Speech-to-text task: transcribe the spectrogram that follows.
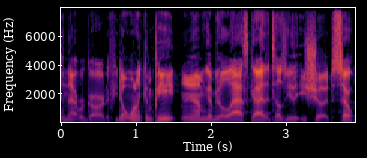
in that regard. If you don't want to compete, I'm going to be the last guy that tells you that you should. So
